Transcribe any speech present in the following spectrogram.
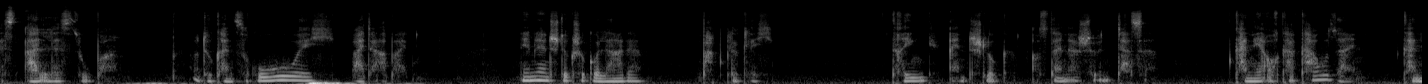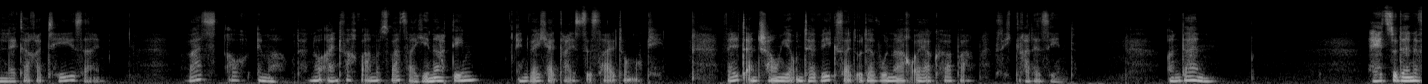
ist alles super. Und du kannst ruhig weiterarbeiten. Nimm dir ein Stück Schokolade, macht glücklich. Trink einen Schluck aus deiner schönen Tasse. Kann ja auch Kakao sein, kann leckerer Tee sein, was auch immer. Oder nur einfach warmes Wasser, je nachdem, in welcher Geisteshaltung, okay. Weltanschauung ihr unterwegs seid oder wonach euer Körper sich gerade sehnt. Und dann hältst du deine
